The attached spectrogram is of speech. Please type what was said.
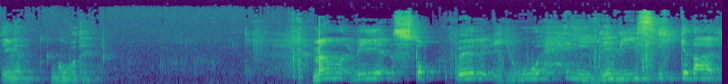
Ingen gode ting. Men vi stopper jo heldigvis ikke der.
